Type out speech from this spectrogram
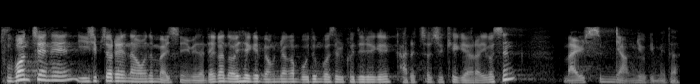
두 번째는 20절에 나오는 말씀입니다. 내가 너희에게 명령한 모든 것을 그들에게 가르쳐 지키게 하라. 이것은 말씀 양육입니다.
